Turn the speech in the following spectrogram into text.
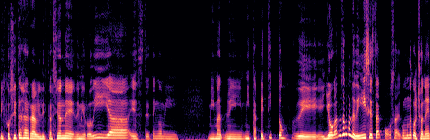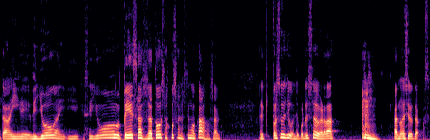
mis cositas de rehabilitación de, de mi rodilla, este, tengo mi, mi, mi, mi, tapetito de yoga, no sé cómo le dice esta cosa, como una colchoneta ahí de, de yoga y, y, qué sé yo, pesas, o sea, todas esas cosas las tengo acá, o sea, por eso les digo, el deporte es de verdad, para no decir otra cosa.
